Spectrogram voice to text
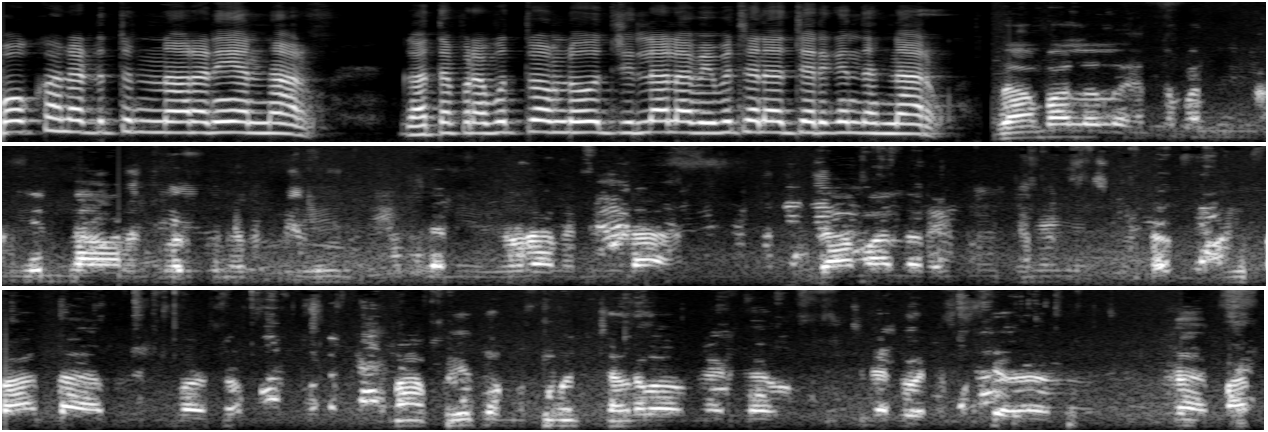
మోకాలడ్డుతున్నారని అన్నారు. గత ప్రభుత్వంలో జిల్లాల విభజన జరిగిందన్నారు. గ్రామాలలో ఎంతమంది ఏం కావాలని కోరుతున్నారు ఏంటి వివరాలన్నీ కూడా గ్రామాల్లో రైతులు తెలియజేసుకుంటాం ఈ ప్రాంత అభివృద్ధి కోసం మా ప్రీత ముఖ్యమంత్రి చంద్రబాబు నాయుడు గారు ఇచ్చినటువంటి ముఖ్య పాత్ర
